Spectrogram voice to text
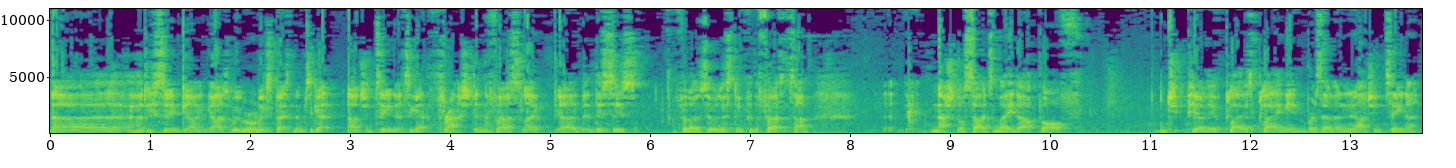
uh, how do you see it going, guys? We were all expecting them to get Argentina to get thrashed in the first leg. Uh, this is, for those who are listening for the first time, uh, national sides made up of purely of players playing in Brazil and in Argentina.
